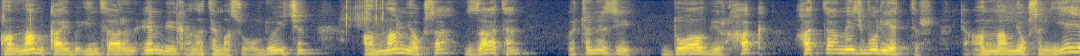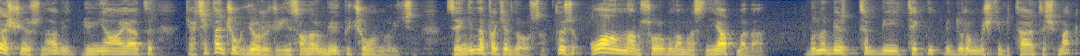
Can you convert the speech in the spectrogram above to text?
Anlam kaybı intiharın en büyük ana teması olduğu için anlam yoksa zaten ötenazi doğal bir hak hatta mecburiyettir. Ya anlam yoksa niye yaşıyorsun abi? Dünya hayatı gerçekten çok yorucu insanların büyük bir çoğunluğu için. Zengin de fakir de olsan. Dolayısıyla o anlam sorgulamasını yapmadan bunu bir tıbbi, teknik bir durummuş gibi tartışmak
